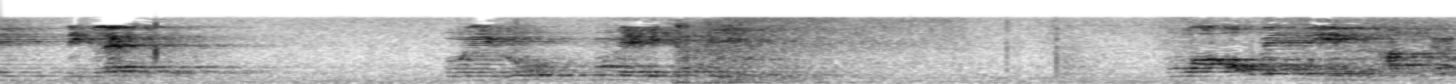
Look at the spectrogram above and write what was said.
is neglected, who, is who, who may be abused, who are always in hunger,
